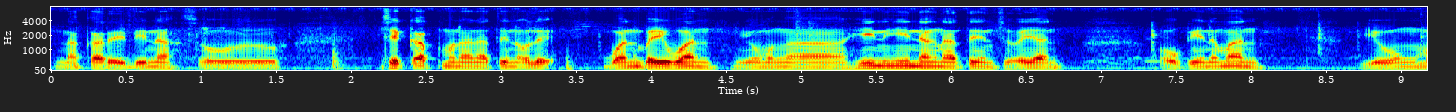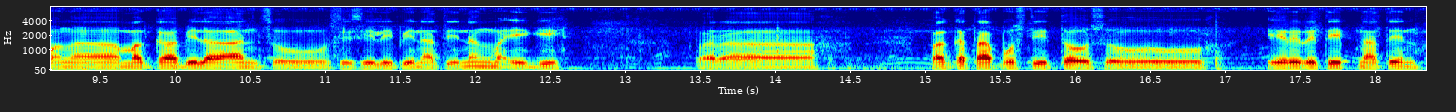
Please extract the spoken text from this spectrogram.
naka-ready na. So, check up muna natin uli. One by one, yung mga hinihinang natin. So, ayan. Okay naman. Yung mga magkabilaan. So, sisilipin natin ng maigi para pagkatapos dito so i-retape natin.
